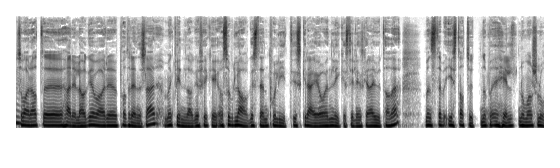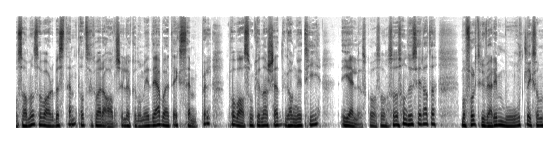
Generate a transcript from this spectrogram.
Så var det at eh, herrelaget var eh, på treningslær, men kvinnelaget fikk ikke Og så lages det en politisk greie og en likestillingsgreie ut av det. Mens det, i statuttene, på, helt når man slo sammen, så var det bestemt at det skulle være atskilt økonomi. Det er bare et eksempel på hva som kunne ha skjedd ganger ti i LSK også. Så som du sier, at det, må folk tro vi er imot liksom,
